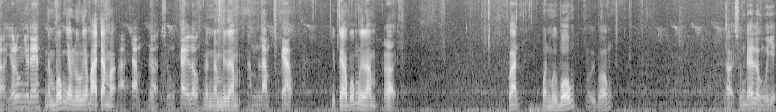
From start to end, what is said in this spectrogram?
rồi giao luôn nhiêu đem 54 giao lưu với 300 ạ. 300 rồi Rồi. xuống cây luôn Lên 55. 55 cao Chiều cao 45. rồi one Hoành 14. 14 rồi xuống đế luôn quý vị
